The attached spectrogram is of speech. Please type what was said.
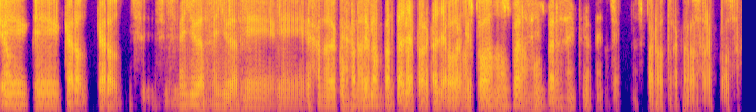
Eh, Carol, Carol si, si, me ayudas, me ayudas dejando de compartir la pantalla para que todos, todos nos ver simplemente, no es para otra cosa. Otra cosa.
